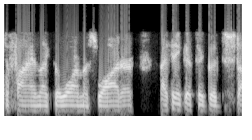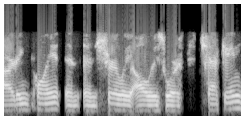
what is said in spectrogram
to find like the warmest water. I think it's a good starting point and, and surely always worth checking.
